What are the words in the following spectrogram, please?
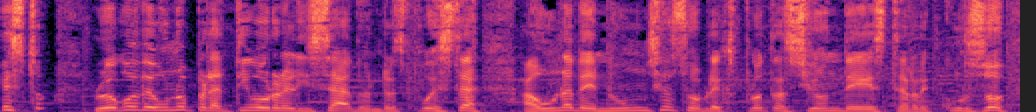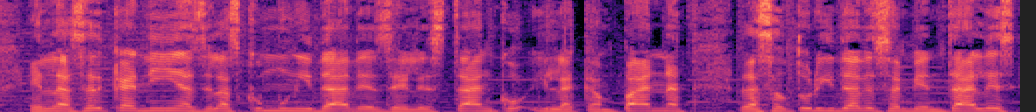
Esto luego de un operativo realizado en respuesta a una denuncia sobre explotación de este recurso en las cercanías de las comunidades del Estanco y La Campana. Las autoridades ambientales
